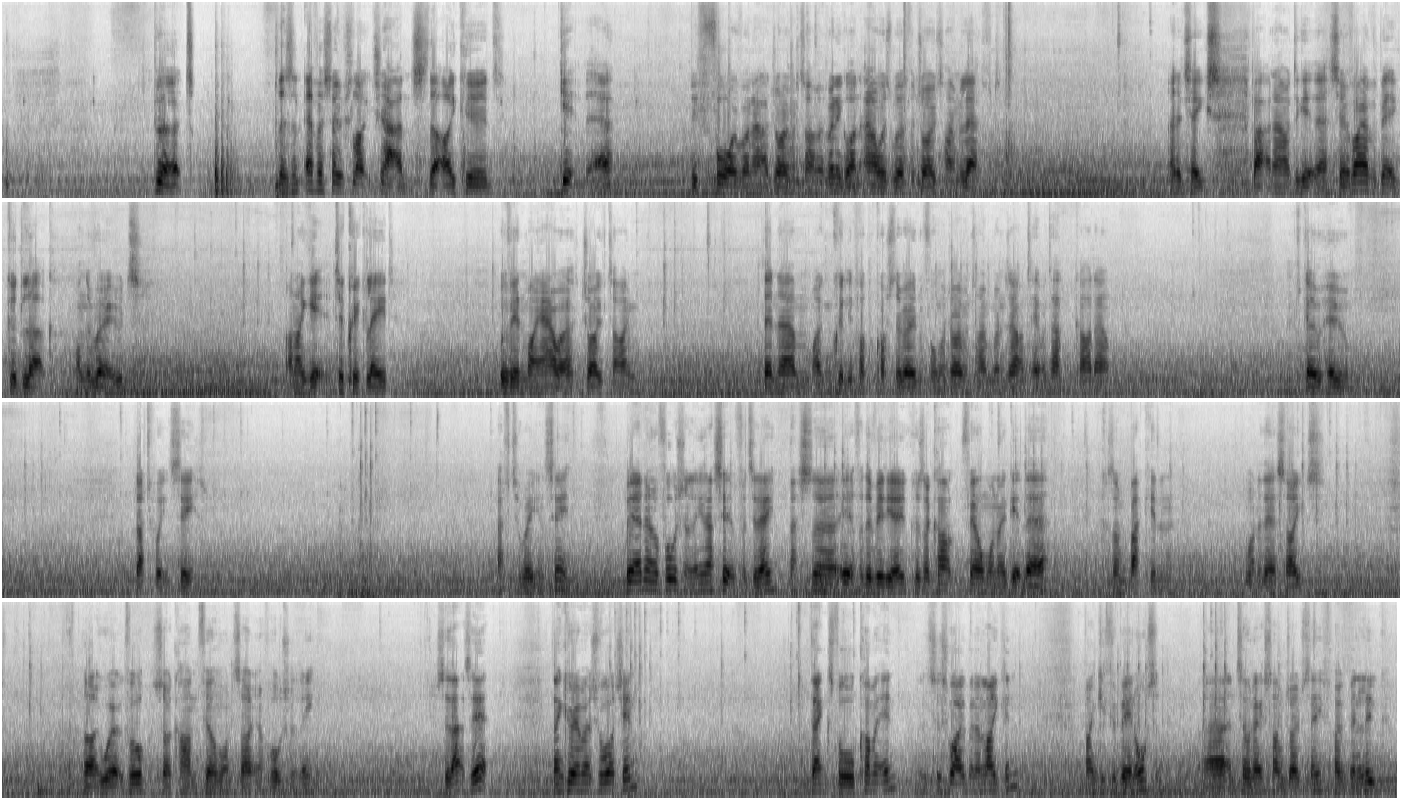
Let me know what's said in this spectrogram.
But there's an ever so slight chance that I could get there before I run out of driving time. I've only got an hour's worth of drive time left, and it takes about an hour to get there. So if I have a bit of good luck on the roads and I get to Cricklade within my hour drive time, then um, I can quickly pop across the road before my driving time runs out and take my tacho card out go home. To wait and see. Have to wait and see. But yeah, no, unfortunately, that's it for today. That's uh, it for the video because I can't film when I get there because I'm back in one of their sites that I work for, so I can't film on site, unfortunately. So that's it. Thank you very much for watching. Thanks for commenting and subscribing and liking. Thank you for being awesome. Uh, until next time, drive safe. I've been Luke.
